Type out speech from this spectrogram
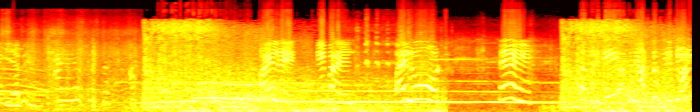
লেগে যাবে। পায়েল রে এই পায়েল। পায়েল ওঠ। এই তাড়াতাড়ি কি তাড়াতাড়ি আস্তে আস্তে চল।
